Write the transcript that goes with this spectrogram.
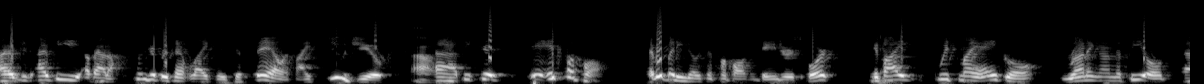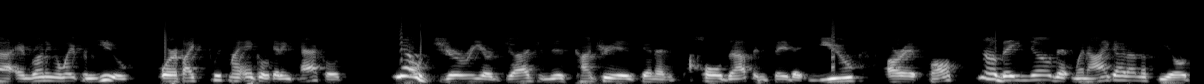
I would just I'd be about hundred percent likely to fail if I sued you oh. uh, because it's football. Everybody knows that football is a dangerous sport. If I twist my ankle running on the field uh, and running away from you, or if I twist my ankle getting tackled, no jury or judge in this country is going to hold up and say that you are at fault. No, they know that when I got on the field,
